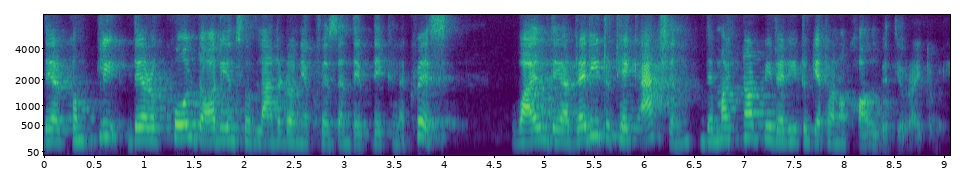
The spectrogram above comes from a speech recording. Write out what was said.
they're complete they're a cold audience who have landed on your quiz and they've taken a quiz while they are ready to take action they might not be ready to get on a call with you right away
